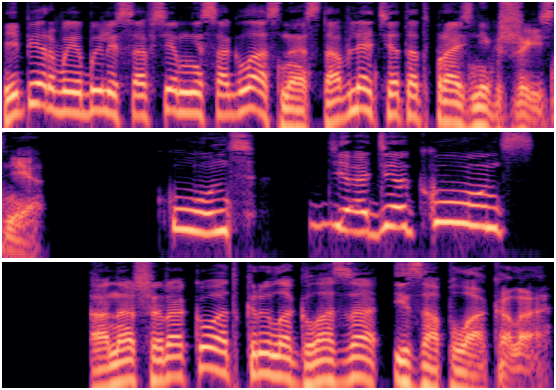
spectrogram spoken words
и первые были совсем не согласны оставлять этот праздник жизни. «Кунц, «Дядя Кунц!» Она широко открыла глаза и заплакала.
